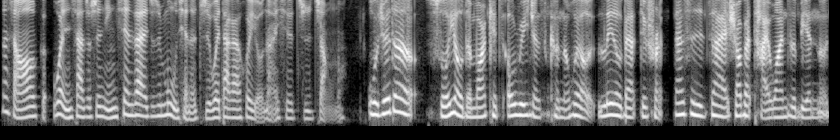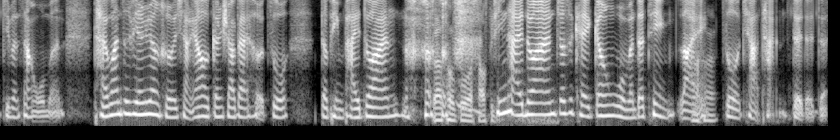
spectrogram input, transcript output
那想要问一下，就是您现在就是目前的职位大概会有哪一些职掌吗？我觉得所有的 markets all regions 可能会有 little bit different，但是在 Shopback 台湾这边呢，基本上我们台湾这边任何想要跟 Shopback 合作。的品牌端不要透过 Sophie 平台端，就是可以跟我们的 team 来做洽谈。Uh huh. 对对对。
